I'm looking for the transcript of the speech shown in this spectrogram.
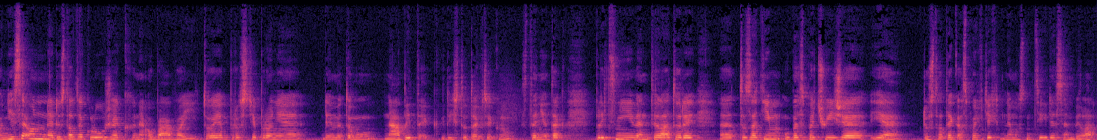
Oni se o nedostatek lůžek neobávají. To je prostě pro ně, dejme tomu, nábytek, když to tak řeknu. Stejně tak plicní ventilátory eh, to zatím ubezpečují, že je dostatek, aspoň v těch nemocnicích, kde jsem byla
